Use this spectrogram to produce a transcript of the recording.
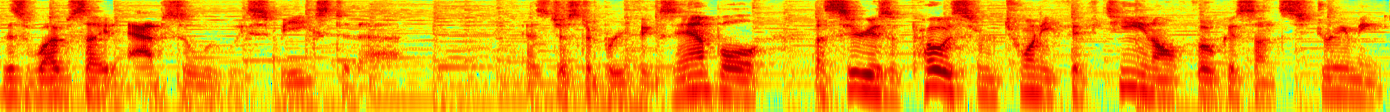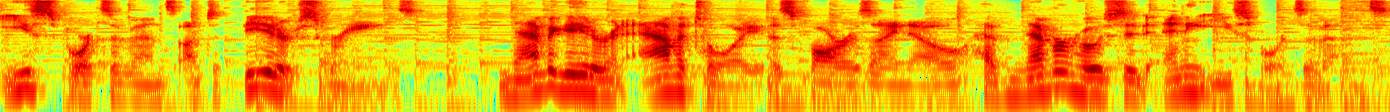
This website absolutely speaks to that. As just a brief example, a series of posts from 2015 all focus on streaming esports events onto theater screens. Navigator and Avatoy, as far as I know, have never hosted any esports events.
